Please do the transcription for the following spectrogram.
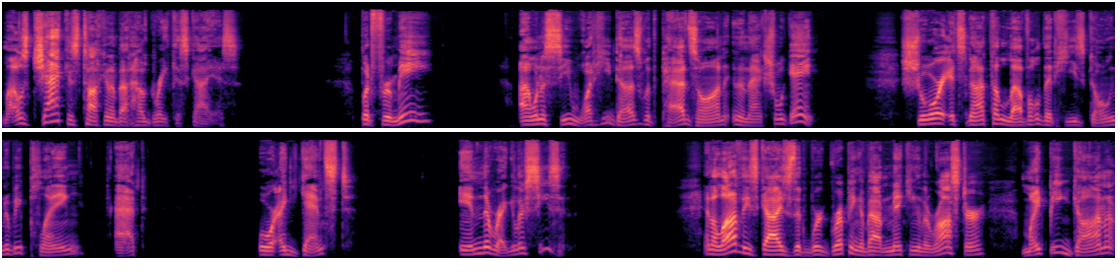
Myles Jack is talking about how great this guy is. But for me, I want to see what he does with pads on in an actual game. Sure, it's not the level that he's going to be playing at or against in the regular season. And a lot of these guys that we're gripping about making the roster might be gone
